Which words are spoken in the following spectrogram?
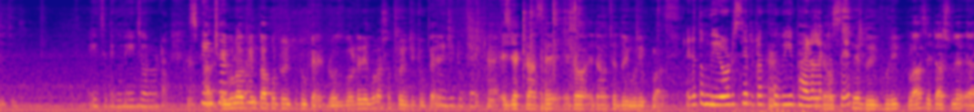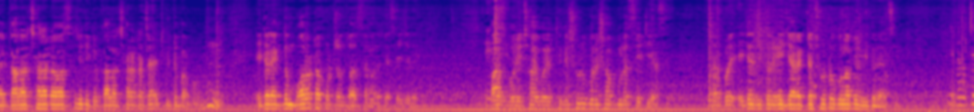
জি জি। এই যে দেখুন এই জড়োটা। স্ক্রিনশট এগুলো কিন্তু আপু টোয়েন্টি টু ক্যারেট রোজ গোল্ডের এগুলো সব টোয়েন্টি টু ক্যারেট 22 ক্যারেট হ্যাঁ এই যে একটা আছে এটা এটা হচ্ছে দুই ভরি প্লাস এটা তো মিরর সেট এটা খুবই ভাইরাল হ্যাঁ, একটা সেট হচ্ছে দুই ভরি প্লাস এটা আসলে কালার ছাড়াটাও আছে যদি কেউ কালার ছাড়াটা চায় দিতে পারব। হুম এটার একদম বড়টা পর্যন্ত আছে আমাদের কাছে এই যে দেখুন। পাঁচ ভরি ছয় ভরি থেকে শুরু করে সবগুলো সেটই আছে। তারপরে এটার ভিতরে এই যে আর একটা ছোট গোলাপের ভিতরে আছে। এটা হচ্ছে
